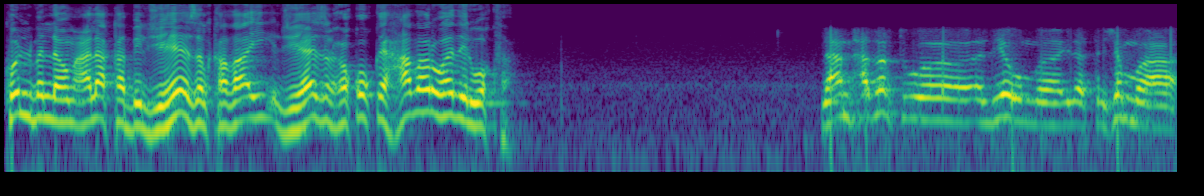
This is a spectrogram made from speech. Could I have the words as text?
كل من لهم علاقة بالجهاز القضائي الجهاز الحقوقي حضروا هذه الوقفة. نعم حضرت اليوم إلى تجمع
